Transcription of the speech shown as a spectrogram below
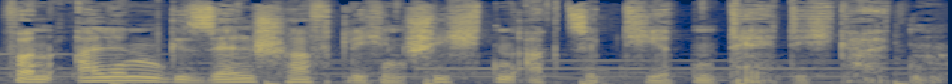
von allen gesellschaftlichen Schichten akzeptierten Tätigkeiten.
